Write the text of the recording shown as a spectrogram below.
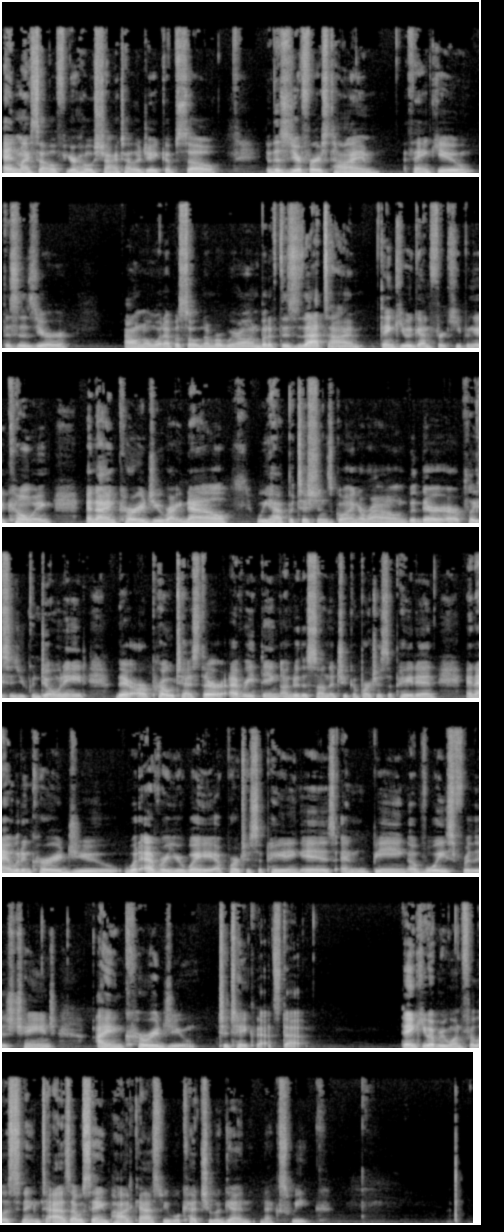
and myself, your host, Shine Tyler Jacobs. So, if this is your first time, thank you. This is your I don't know what episode number we're on, but if this is that time, thank you again for keeping it going. And I encourage you right now, we have petitions going around, but there are places you can donate, there are protests, there are everything under the sun that you can participate in. And I would encourage you, whatever your way of participating is and being a voice for this change, I encourage you to take that step. Thank you everyone for listening to As I Was Saying podcast. We will catch you again next week.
